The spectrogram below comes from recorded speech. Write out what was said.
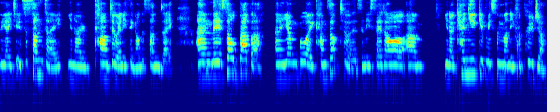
the 80. It's a Sunday, you know, can't do anything on a Sunday. And this old Baba and a young boy comes up to us and he said, "Oh, um, you know, can you give me some money for puja?"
